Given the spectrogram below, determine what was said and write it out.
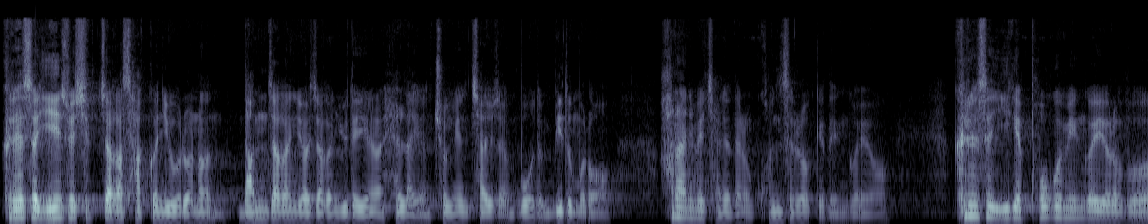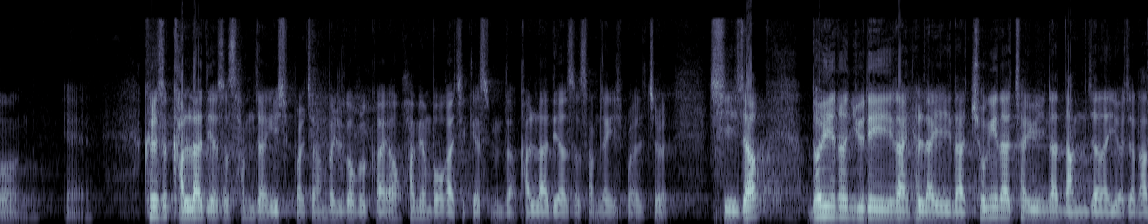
그래서 예수 십자가 사건 이후로는 남자건 여자건 유대인은 헬라인 종인 자유자 모든 믿음으로 하나님의 자녀되는 권세를 얻게 된 거예요. 그래서 이게 복음인 거예요, 여러분. 예. 그래서 갈라디아서 3장 28절 한번 읽어볼까요? 화면 보고 같이 읽겠습니다. 갈라디아서 3장 28절 시작. 너희는 유대인이나 헬라인이나 종이나 자유인이나 남자나 여자나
